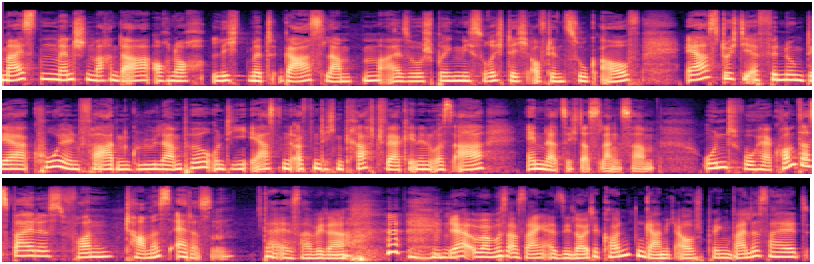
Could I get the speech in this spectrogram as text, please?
meisten Menschen machen da auch noch Licht mit Gaslampen, also springen nicht so richtig auf den Zug auf. Erst durch die Erfindung der Kohlenfadenglühlampe und die ersten öffentlichen Kraftwerke in den USA ändert sich das langsam. Und woher kommt das beides? Von Thomas Edison. Da ist er wieder. ja, und man muss auch sagen, also die Leute konnten gar nicht aufspringen, weil es halt,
